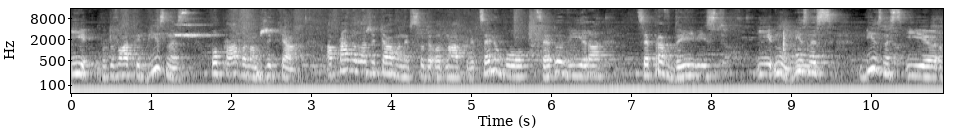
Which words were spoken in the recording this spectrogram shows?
і будувати бізнес по правилам життя. А правила життя вони всюди однакові. Це любов, це довіра, це правдивість і ну бізнес, бізнес і гроші.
